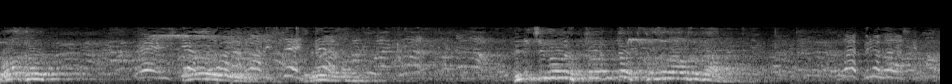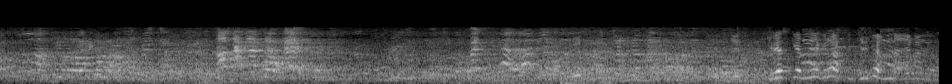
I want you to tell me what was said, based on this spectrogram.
Rocket! Hey, ich stehe auf der Bahn, ich stehe, ich stehe! Birinci gol, dört dört, kızıl havzada. Ulan bir ömür aşkım. Gireşken niye girersin? Girmem ben hemen.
